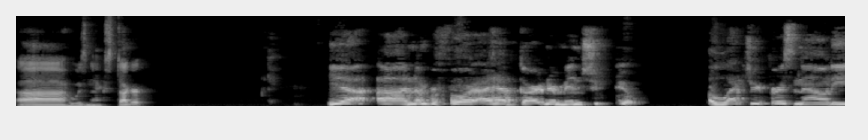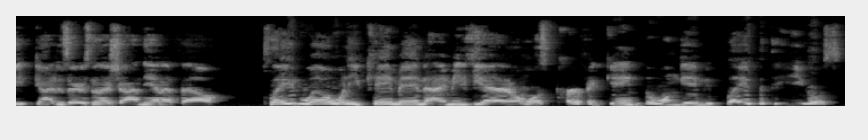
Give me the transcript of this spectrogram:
Uh, who was next? Tucker. Yeah, uh, number four, I have Gardner Minshew. Electric personality, guy deserves another shot in the NFL. Played well when he came in. I mean, he had an almost perfect game, the one game he played with the Eagles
